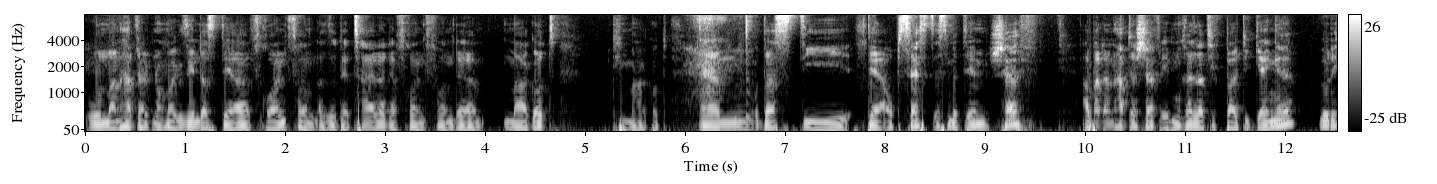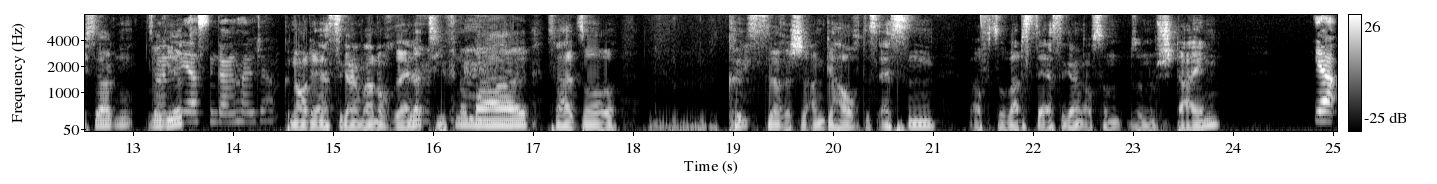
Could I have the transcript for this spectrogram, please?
Und man hat halt nochmal gesehen, dass der Freund von, also der Tyler, der Freund von der Margot, die Margot, ähm, dass die, der obsessed ist mit dem Chef. Aber dann hat der Chef eben relativ bald die Gänge, würde ich sagen, So im serviert. ersten Gang halt, ja. Genau, der erste Gang war noch relativ normal. Es war halt so äh, künstlerisch angehauchtes Essen. Auf so, war das der erste Gang? Auf so, so einem Stein. Ja,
